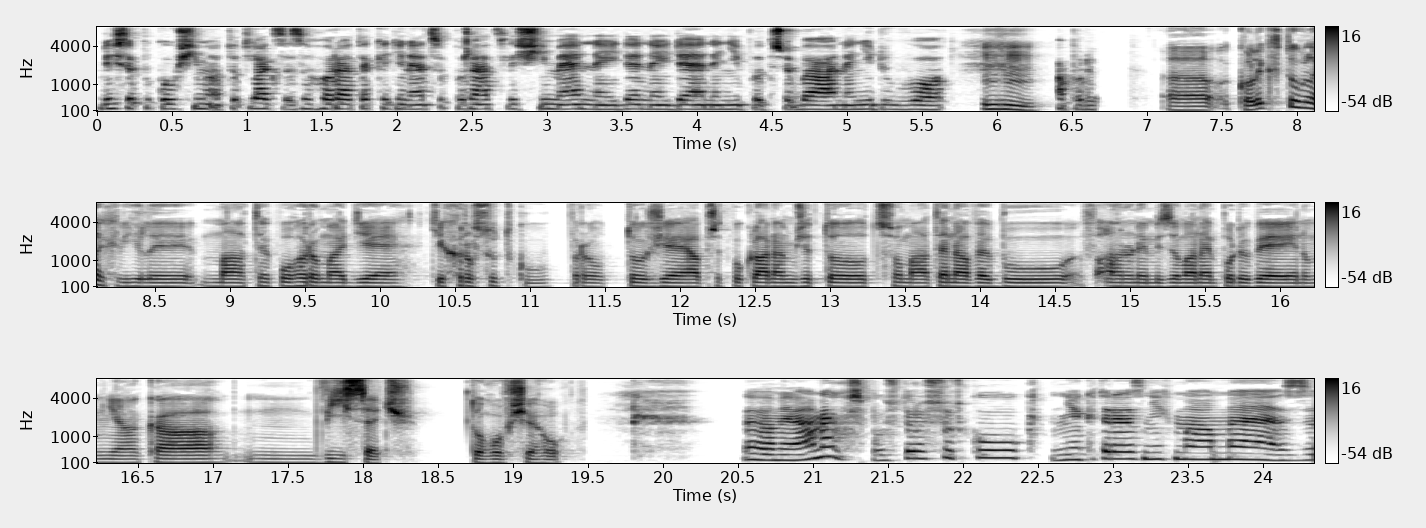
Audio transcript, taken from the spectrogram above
když se pokoušíme o to tlak ze zhora, tak jediné, co pořád slyšíme, nejde, nejde, není potřeba, není důvod mm-hmm. a podobně. Uh, kolik v tuhle chvíli máte pohromadě těch rozsudků? Protože já předpokládám, že to, co máte na webu v anonymizované podobě, je jenom nějaká mm, výseč toho všeho. Eh, my máme spoustu rozsudků, některé z nich máme z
